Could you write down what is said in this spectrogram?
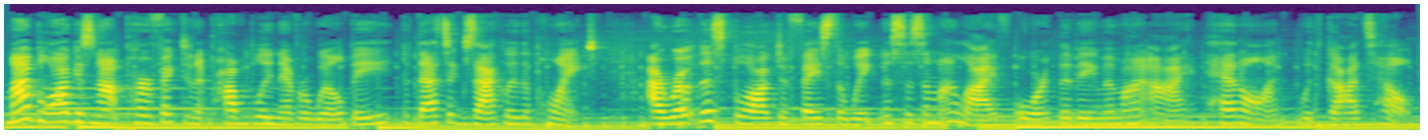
My blog is not perfect and it probably never will be, but that's exactly the point. I wrote this blog to face the weaknesses in my life or the beam in my eye head on with God's help.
